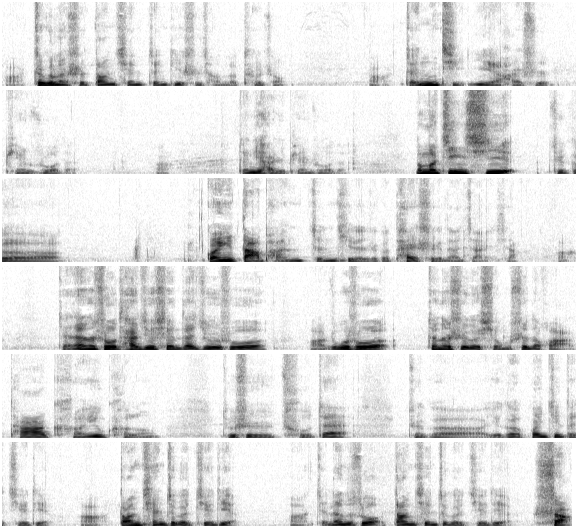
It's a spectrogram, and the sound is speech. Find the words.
啊。这个呢是当前整体市场的特征啊，整体依然还是偏弱的啊，整体还是偏弱的。那么近期这个关于大盘整体的这个态势，给大家讲一下啊。简单的说，它就现在就是说啊，如果说真的是个熊市的话，它很有可能。就是处在这个一个关键的节点啊，当前这个节点啊，简单的说，当前这个节点上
